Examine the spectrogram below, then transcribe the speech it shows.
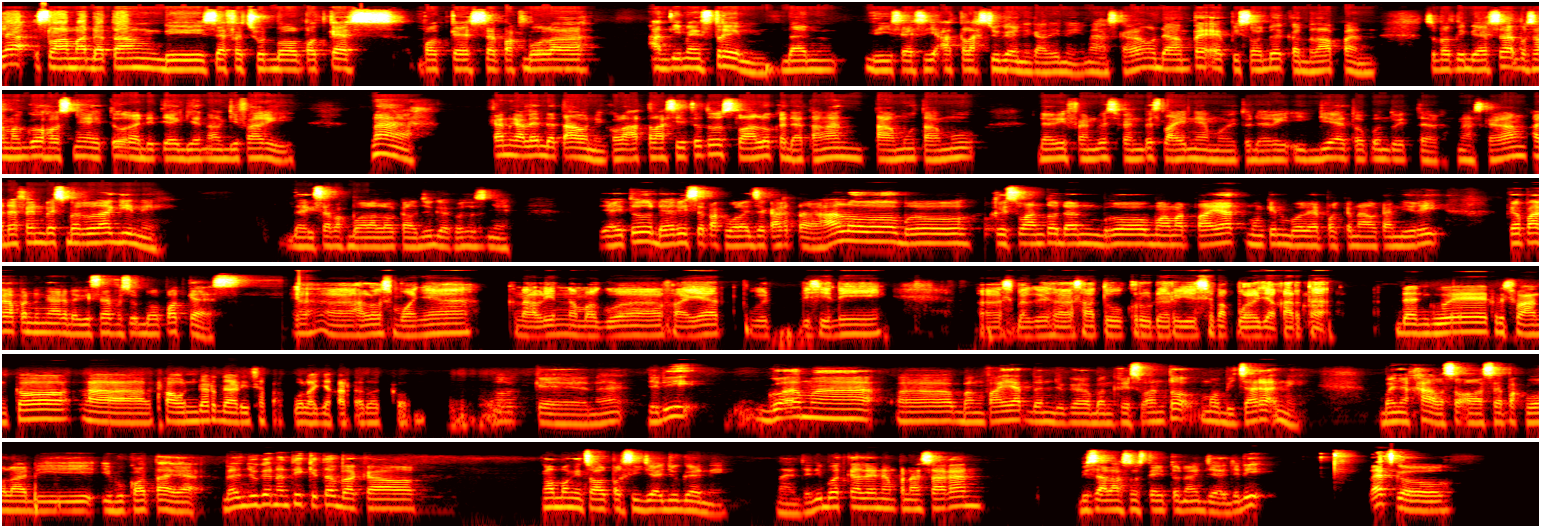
Ya, selamat datang di Savage Football Podcast, podcast sepak bola anti mainstream dan di sesi Atlas juga nih kali ini. Nah, sekarang udah sampai episode ke-8. Seperti biasa bersama gue hostnya itu Raditya Gian Algifari. Nah, kan kalian udah tahu nih, kalau Atlas itu tuh selalu kedatangan tamu-tamu dari fanbase-fanbase lainnya, mau itu dari IG ataupun Twitter. Nah, sekarang ada fanbase baru lagi nih, dari sepak bola lokal juga khususnya yaitu dari sepak bola Jakarta. Halo Bro Kriswanto dan Bro Muhammad Payat, mungkin boleh perkenalkan diri ke para pendengar dari Seven Football Podcast. Ya, uh, halo semuanya. Kenalin nama gue Fayat. Gue di sini uh, sebagai salah satu kru dari sepak bola Jakarta. Dan gue Kriswanto, uh, founder dari sepakbolajakarta.com. Oke, nah jadi gue sama uh, Bang Fayat dan juga Bang Kriswanto mau bicara nih banyak hal soal sepak bola di ibu kota ya. Dan juga nanti kita bakal ngomongin soal Persija juga nih. Nah, jadi buat kalian yang penasaran, bisa langsung stay tune aja. Jadi, let's go!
